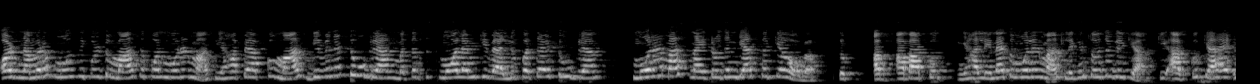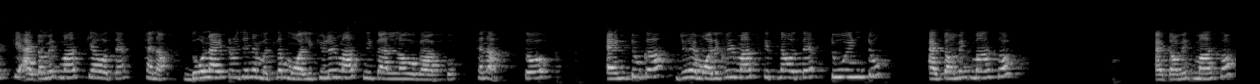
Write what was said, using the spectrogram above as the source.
और number of moles equal to mass upon molar mass यहाँ पे आपको मास गिवन है टू ग्राम मतलब स्मॉल एम की वैल्यू पता है two gram molar mass nitrogen gas का क्या होगा? तो अब अब आपको यहाँ लेना है तो मोलर मास लेकिन सोचोगे क्या? कि आपको क्या है? इसके एटॉमिक मास क्या होता है? है ना? दो नाइट्रोजन है मतलब मॉलिक्यूलर मास निकालना होगा आपको, है ना? तो N2 का जो है मॉलिक्यूलर मास कितना होता है? Two into atomic mass of atomic mass of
